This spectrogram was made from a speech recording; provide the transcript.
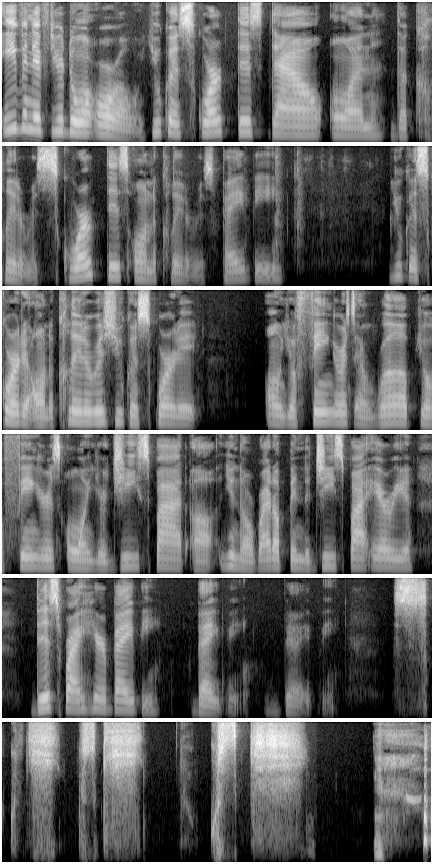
even if you're doing oral, you can squirt this down on the clitoris. Squirt this on the clitoris, baby. You can squirt it on the clitoris. You can squirt it on your fingers and rub your fingers on your G spot, uh, you know, right up in the G spot area. This right here, baby, baby, baby.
